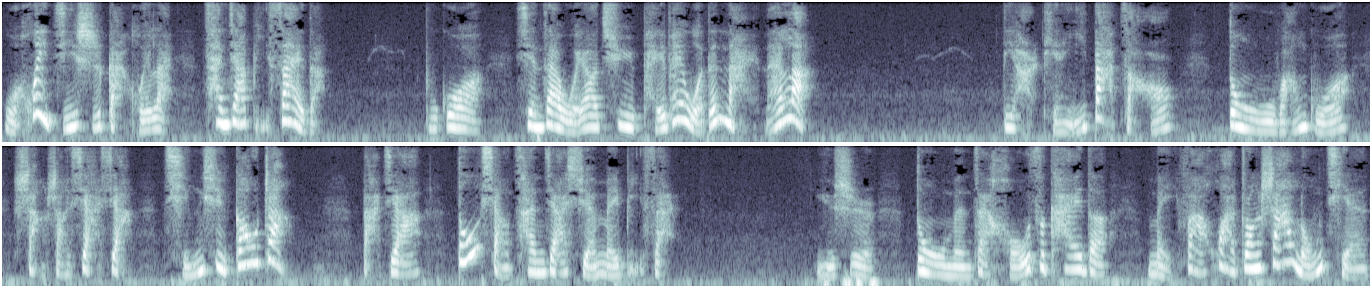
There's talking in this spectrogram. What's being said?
我会及时赶回来参加比赛的。不过现在我要去陪陪我的奶奶了。”第二天一大早，动物王国上上下下情绪高涨，大家。都想参加选美比赛。于是，动物们在猴子开的美发化妆沙龙前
